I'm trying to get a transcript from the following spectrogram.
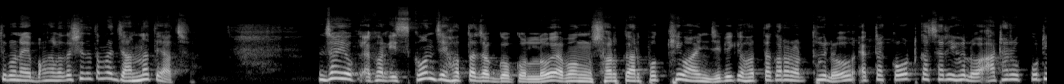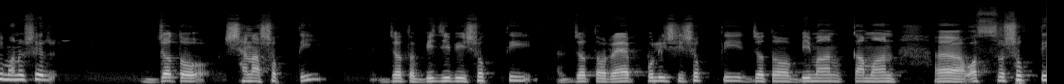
তুলনায় বাংলাদেশে তো তোমরা জান্নাতে আছো। যাই হোক, এখন ইসকন যে হত্যাযজ্ঞ করল এবং সরকার পক্ষীয় আইনজীবীকে হত্যা করার অর্থ হলো, একটা কোর্ট কাছারি হলো আঠারো কোটি মানুষের যত সেনা শক্তি, যত বিজিবি শক্তি, যত র্যাব পুলিশি শক্তি, যত বিমান, কামান অস্ত্র শক্তি,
